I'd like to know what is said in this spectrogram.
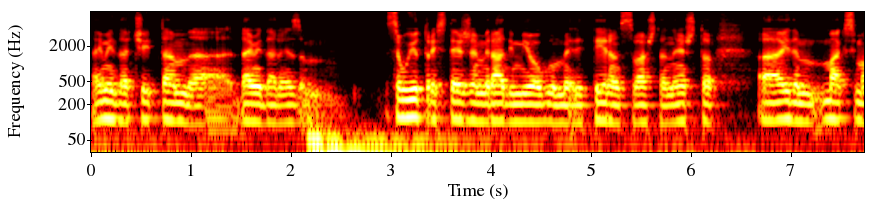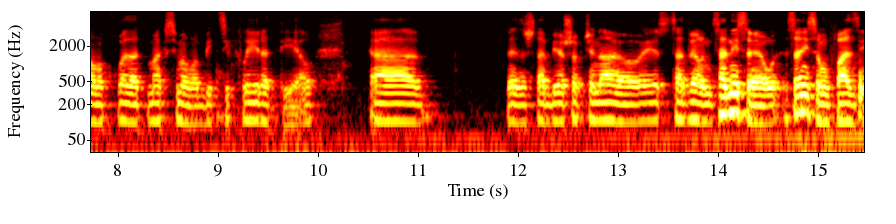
daj mi da čitam, daj mi da ne znam, se ujutro istežem, radim jogu, meditiram, svašta nešto, idem maksimalno hodat, maksimalno biciklirati, jel? ne znam šta bi još uopće naveo, jer sad velim, sad nisam, sad nisam u fazi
